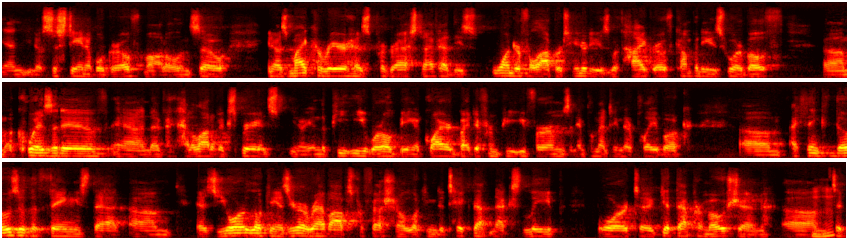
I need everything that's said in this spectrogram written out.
and you know sustainable growth model. And so you know as my career has progressed, I've had these wonderful opportunities with high growth companies who are both um, acquisitive and I've had a lot of experience you know in the PE world being acquired by different PE firms and implementing their playbook. Um, I think those are the things that um, as you're looking, as you're a RevOps professional looking to take that next leap, or to get that promotion, um, mm-hmm. to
